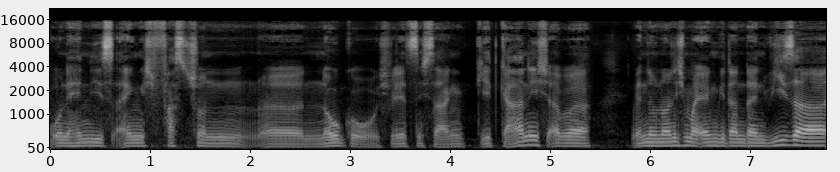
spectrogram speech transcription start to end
ohne Handy ist eigentlich fast schon äh, No-Go. Ich will jetzt nicht sagen, geht gar nicht, aber wenn du noch nicht mal irgendwie dann dein Visa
